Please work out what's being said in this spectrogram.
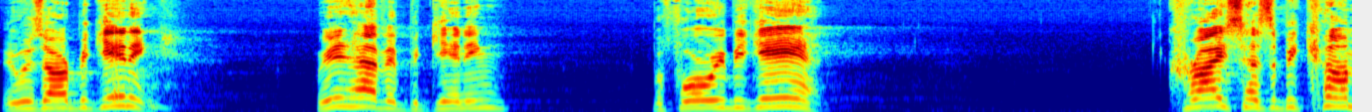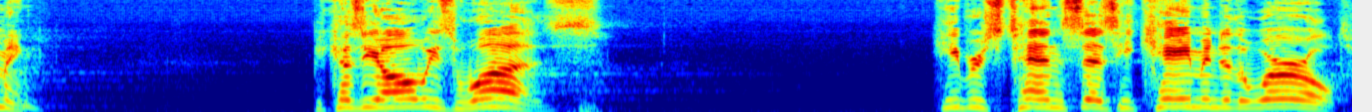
it was our beginning. We didn't have a beginning before we began. Christ has a becoming because he always was. Hebrews 10 says he came into the world.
